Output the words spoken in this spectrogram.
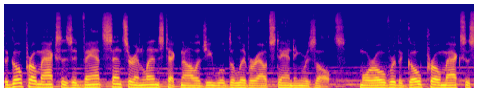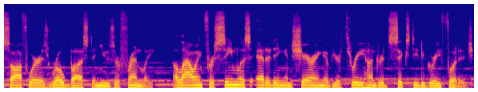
the GoPro Max's advanced sensor and lens technology will deliver outstanding results. Moreover, the GoPro Max's software is robust and user-friendly, allowing for seamless editing and sharing of your 360-degree footage.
